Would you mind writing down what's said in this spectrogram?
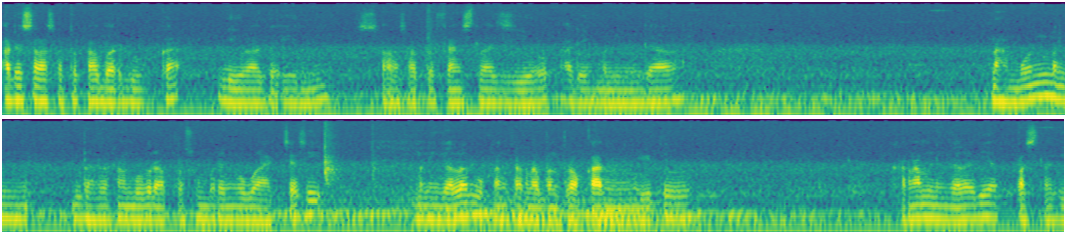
ada salah satu kabar duka di laga ini. Salah satu fans Lazio ada yang meninggal. Namun men, berdasarkan beberapa sumber yang gue baca sih meninggalnya bukan karena bentrokan gitu. Karena meninggalnya dia pas lagi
